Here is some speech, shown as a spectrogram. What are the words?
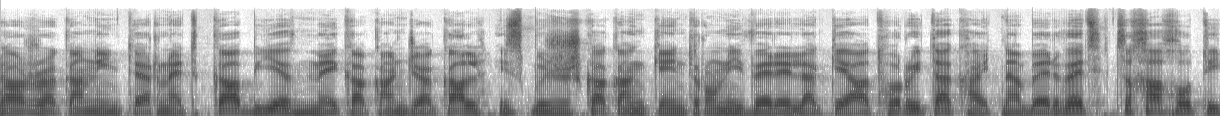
շարժական ինտերնետ կապ եւ մեկ ականջակալ, իսկ բժշկական կենտրոնի վերելակի աթոռի տակ հայտնաբերվեց ծխախոտի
